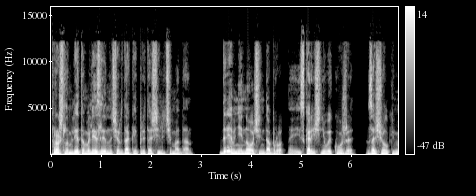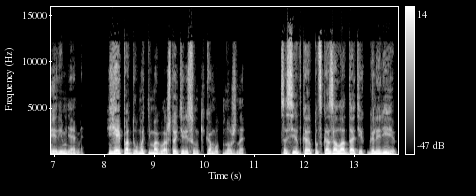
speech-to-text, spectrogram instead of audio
Прошлым летом влезли на чердак и притащили чемодан. Древний, но очень добротный, из коричневой кожи, защелками и ремнями. Я и подумать не могла, что эти рисунки кому-то нужны. Соседка подсказала отдать их в галерею.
